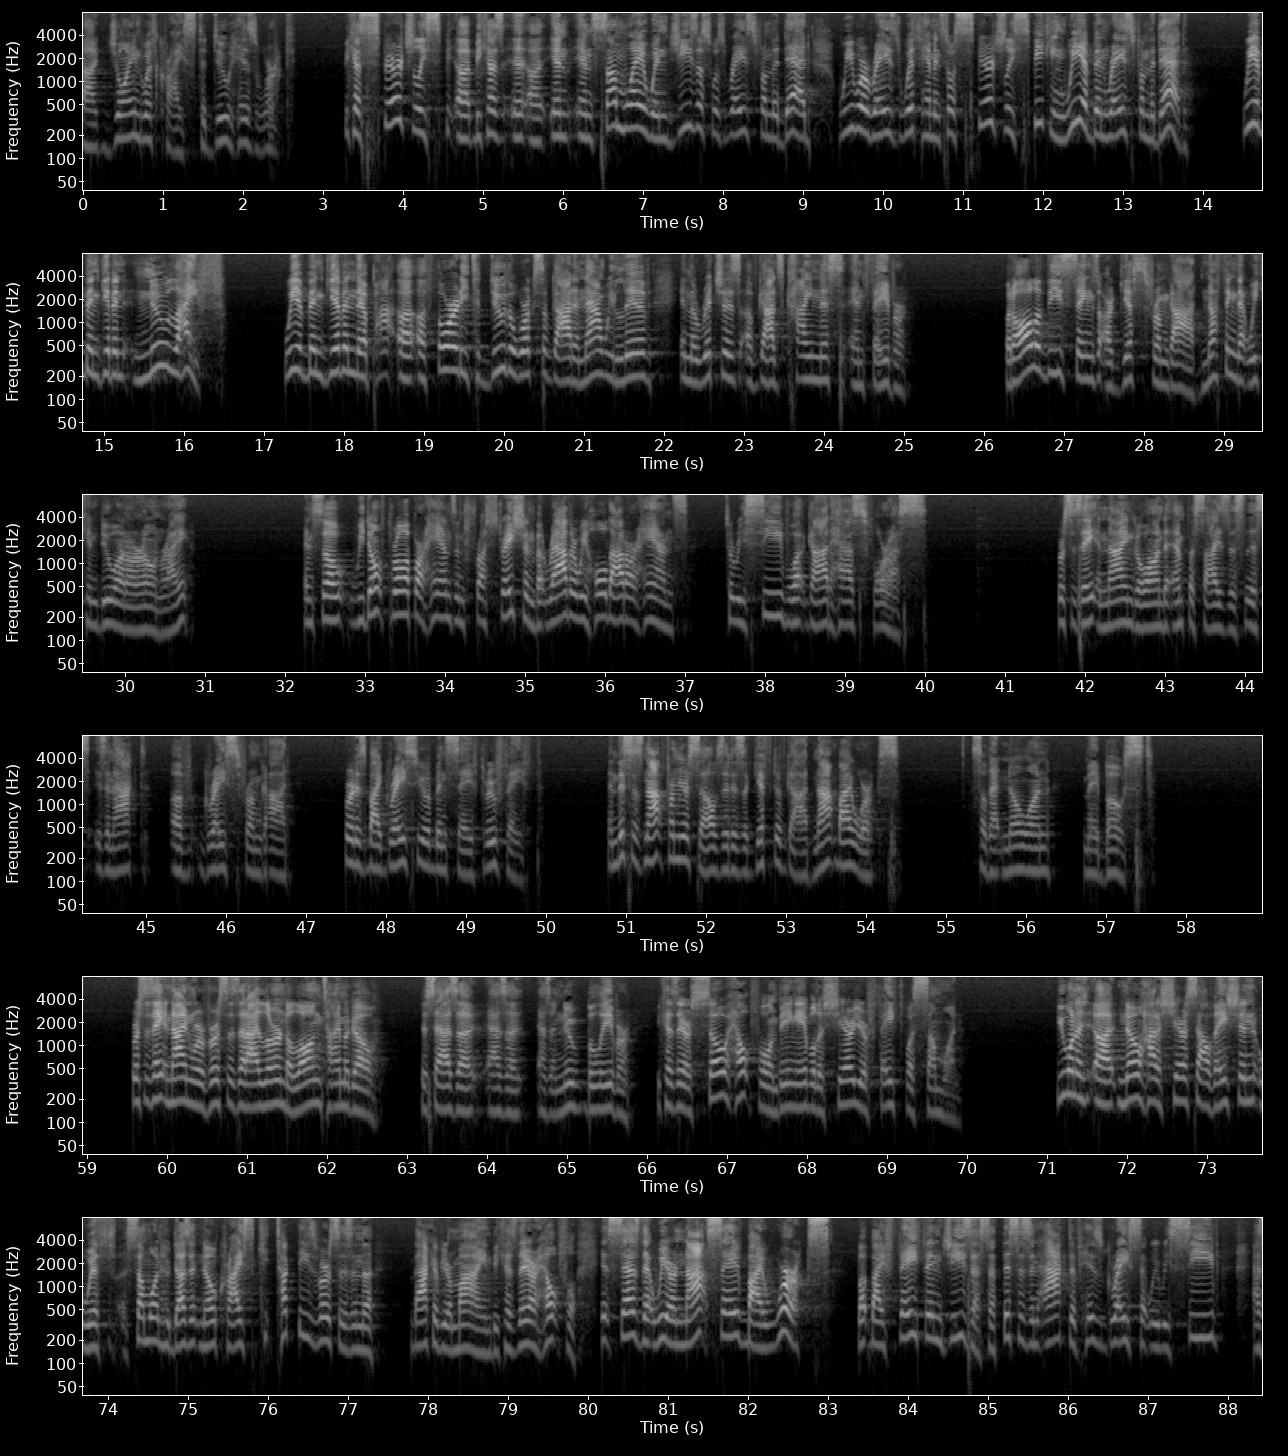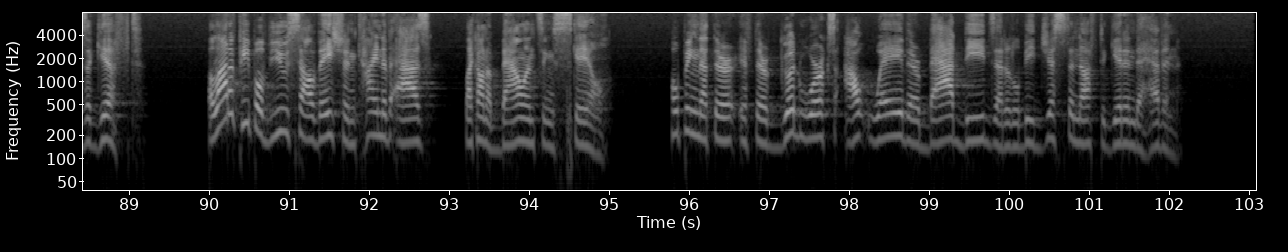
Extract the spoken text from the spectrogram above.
uh, joined with Christ to do his work. Because spiritually, uh, because uh, in, in some way, when Jesus was raised from the dead, we were raised with him. And so, spiritually speaking, we have been raised from the dead. We have been given new life. We have been given the uh, authority to do the works of God, and now we live in the riches of God's kindness and favor. But all of these things are gifts from God, nothing that we can do on our own, right? And so we don't throw up our hands in frustration, but rather we hold out our hands to receive what God has for us. Verses 8 and 9 go on to emphasize this. This is an act of grace from God. For it is by grace you have been saved through faith. And this is not from yourselves, it is a gift of God, not by works, so that no one may boast. Verses 8 and 9 were verses that I learned a long time ago, just as a, as a, as a new believer, because they are so helpful in being able to share your faith with someone. You want to uh, know how to share salvation with someone who doesn't know Christ? Tuck these verses in the back of your mind because they are helpful. It says that we are not saved by works, but by faith in Jesus, that this is an act of His grace that we receive as a gift. A lot of people view salvation kind of as like on a balancing scale, hoping that their, if their good works outweigh their bad deeds, that it'll be just enough to get into heaven.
